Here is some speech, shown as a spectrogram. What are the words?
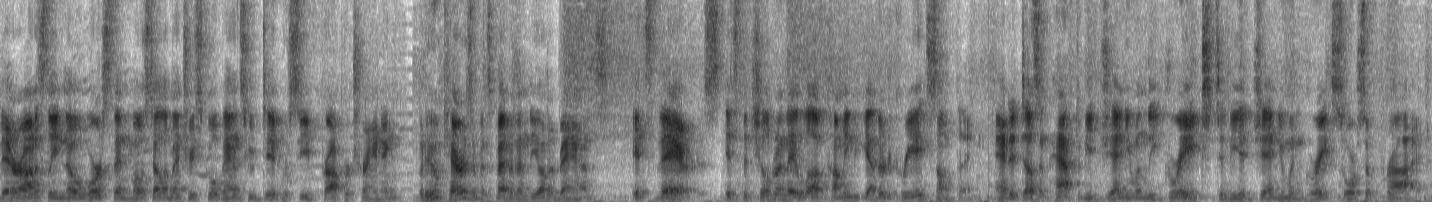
they're honestly no worse than most elementary school bands who did receive proper training. But who cares if it's better than the other bands? It's theirs. It's the children they love coming together to create something. And it doesn't have to be genuinely great to be a genuine great source of pride.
